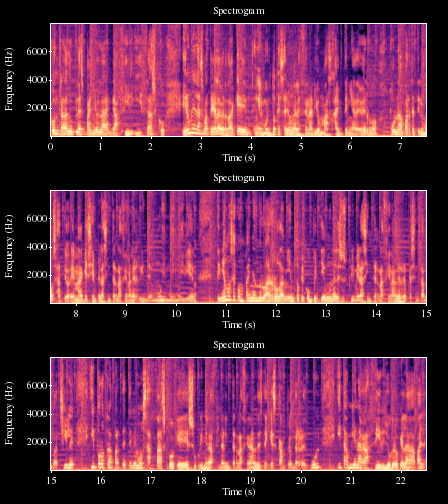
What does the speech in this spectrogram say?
contra la dupla española Gazir y Zasco. Era una de las batallas, la verdad, que en el momento que salieron al escenario más hype tenía de ver, ¿no? Por una parte tenemos a Teorema, que siempre las internacionales rinde muy, muy, muy bien. Teníamos acompañándolo a Rodamiento, que competía en una de sus primeras internacionales representando a Chile. Y por otra parte tenemos a Zasco, que es su primera final internacional desde que es campeón de Red Bull. Y también a Gazir, yo creo que la, vaya,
